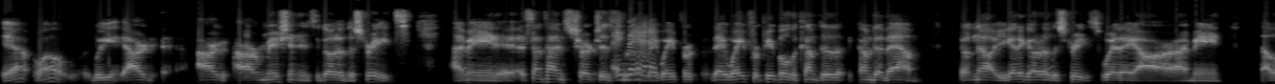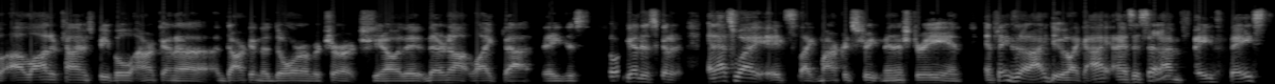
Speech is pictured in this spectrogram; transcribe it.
Yeah, well, we our our our mission is to go to the streets. I mean, uh, sometimes churches Amen. they wait for they wait for people to come to come to them. No, you got to go to the streets where they are. I mean, a, a lot of times people aren't going to darken the door of a church. You know, they they're not like that. They just you just go to, and that's why it's like Market Street Ministry and and things that I do. Like I, as I said. I'm faith based.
